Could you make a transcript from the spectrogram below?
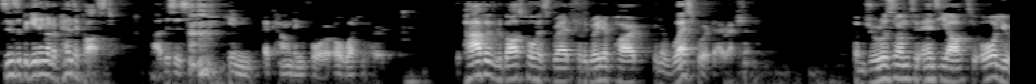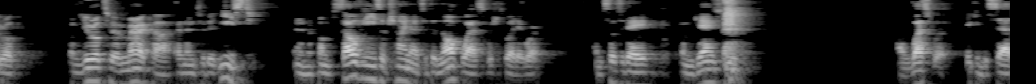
since the beginning of the Pentecost, uh, this is him accounting for or what he heard. The pathway of the gospel has spread for the greater part in a westward direction. From Jerusalem to Antioch to all Europe, from Europe to America, and then to the east, and from southeast of China to the northwest, which is where they were. Until today, from Gansu and westward, it can be said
